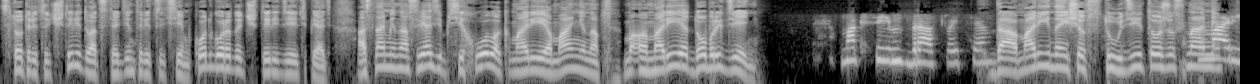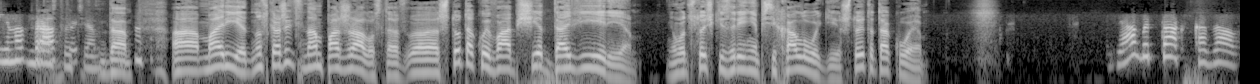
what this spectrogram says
134, 21, 37, код города 495. А с нами на связи психолог Мария Манина. Мария, добрый день. Максим, здравствуйте. Да, Марина еще в студии тоже с нами. Марина, здравствуйте. Да. А, Мария, ну скажите нам, пожалуйста, э, что такое вообще доверие? Вот с точки зрения психологии, что это такое? Я бы так сказала,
